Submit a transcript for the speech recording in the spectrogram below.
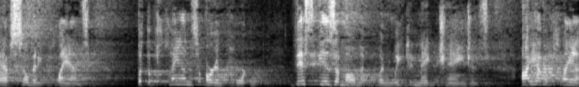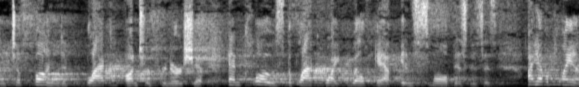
have so many plans, but the plans are important. This is a moment when we can make changes. I have a plan to fund black entrepreneurship and close the black-white wealth gap in small businesses. I have a plan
